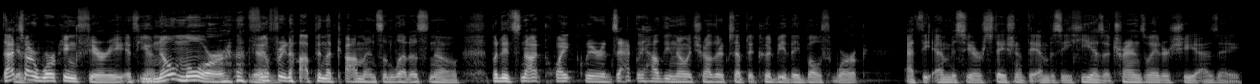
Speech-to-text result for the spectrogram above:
that's our working theory. If you know more, feel free to hop in the comments and let us know. But it's not quite clear exactly how they know each other, except it could be they both work at the embassy or stationed at the embassy. He as a translator, she as a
